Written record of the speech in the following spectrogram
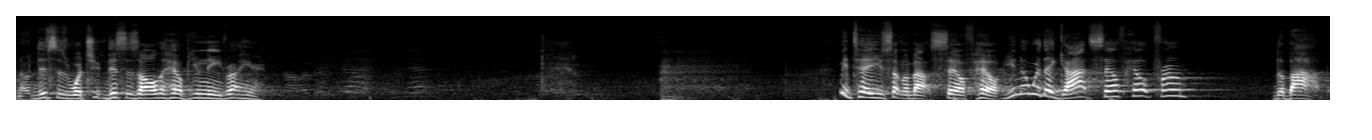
No, this is what you this is all the help you need right here. Let me tell you something about self help. You know where they got self help from? The Bible.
